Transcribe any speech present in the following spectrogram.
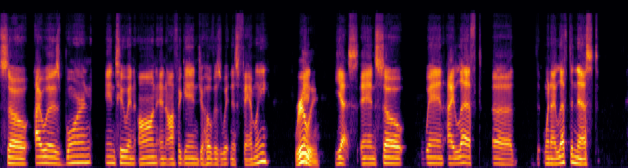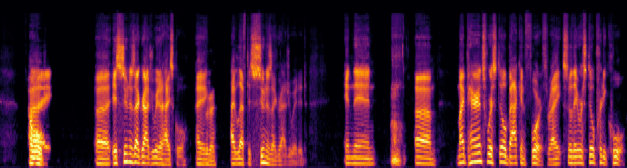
So I was born into an on and off again Jehovah's Witness family. Really? And, yes, and so when I left, uh, when I left the nest, How old? I, uh, as soon as I graduated high school, I okay. I left as soon as I graduated, and then, um, my parents were still back and forth, right? So they were still pretty cool.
